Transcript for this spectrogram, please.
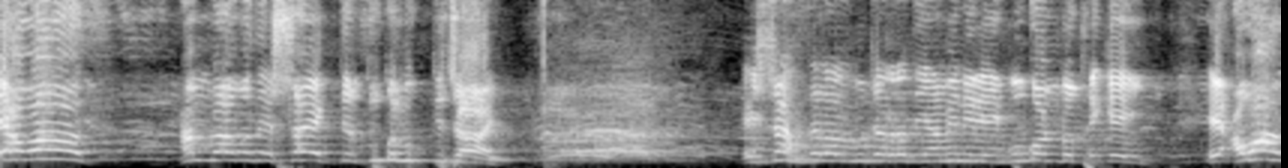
এ আওয়াজ, আমরা আমাদের শায়েকদের দ্রুত মুক্তি চাই। এই শাহজালাল মুজাররাদি আমিনের এই ভূখণ্ড থেকেই এই আওয়াজ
